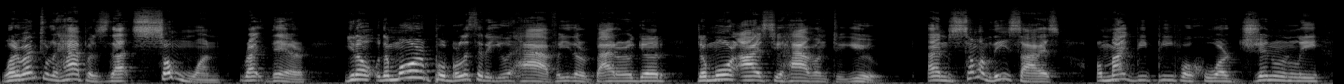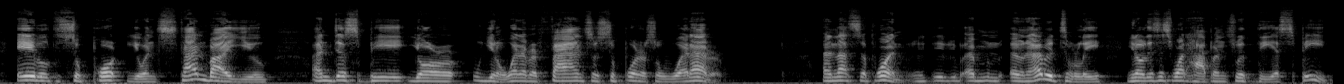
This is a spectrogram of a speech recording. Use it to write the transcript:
What eventually happens is that someone right there you know, the more publicity you have, either bad or good, the more eyes you have onto you. And some of these eyes might be people who are genuinely able to support you and stand by you and just be your, you know, whatever fans or supporters or whatever. And that's the point. Inevitably, you know, this is what happens with DSP.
